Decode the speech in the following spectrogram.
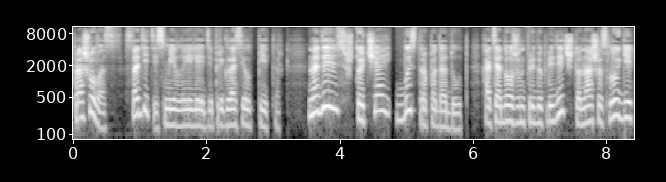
«Прошу вас, садитесь, милые леди», — пригласил Питер. Надеюсь, что чай быстро подадут, хотя должен предупредить, что наши слуги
